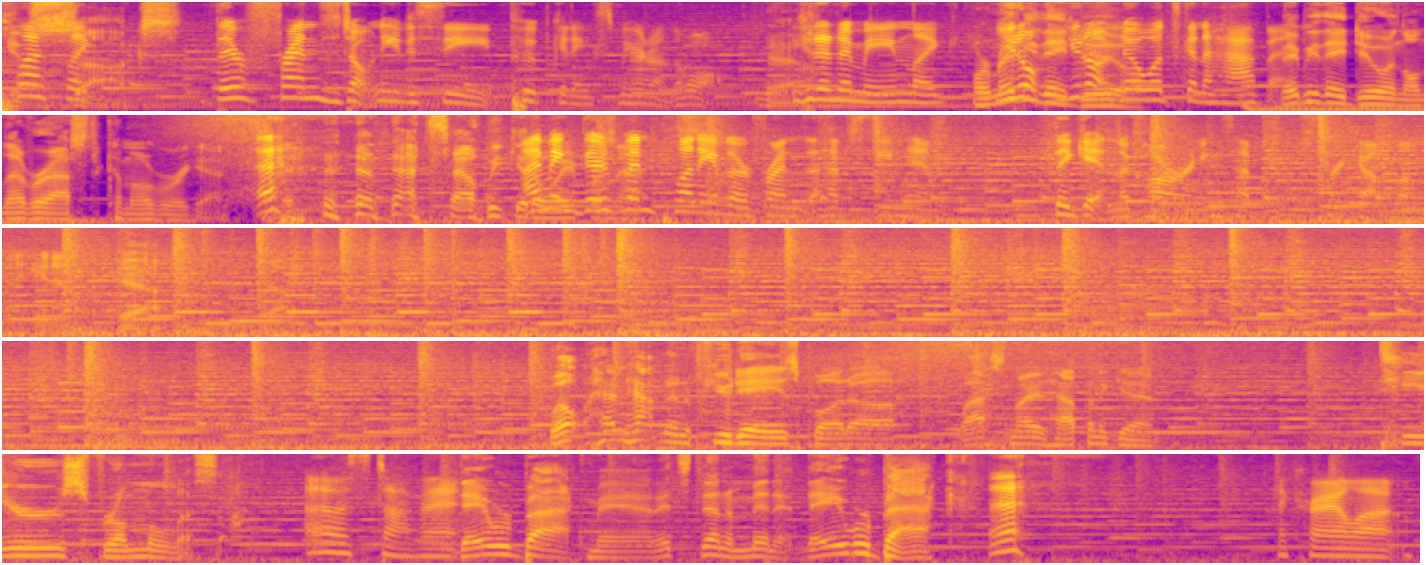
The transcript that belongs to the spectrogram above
like plus, it like. Their friends don't need to see poop getting smeared on the wall. Yeah. You know what I mean? Like, Or you maybe don't, they you don't know what's gonna happen. Maybe they do, and they'll never ask to come over again. That's how we get. I mean, there's been that. plenty of their friends that have seen him. They get in the car and he's having a freak out moment. You know. Yeah. Well, hadn't happened in a few days, but uh, last night happened again. Tears from Melissa. Oh, stop it. They were back, man. It's been a minute. They were back. I cry a lot.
